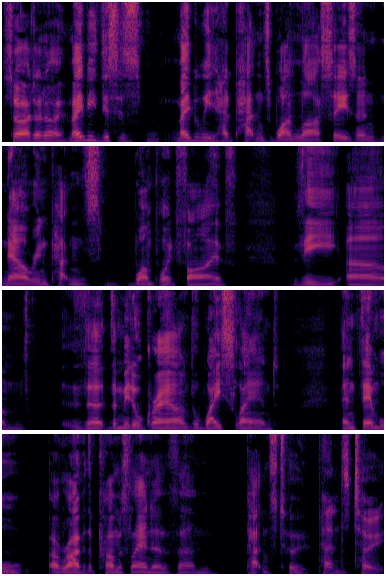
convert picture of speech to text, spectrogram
so I don't know. Maybe this is maybe we had patterns one last season. Now we're in patterns one point five, the um the the middle ground, the wasteland, and then we'll arrive at the promised land of um patterns two. Patterns two.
